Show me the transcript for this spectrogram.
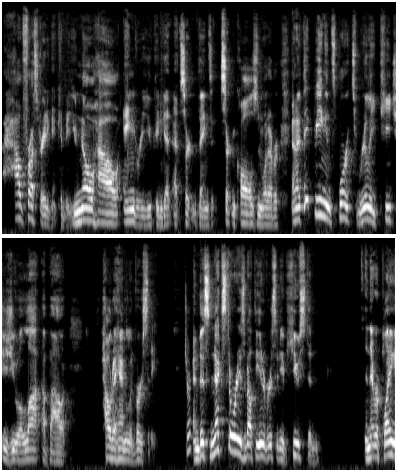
how frustrating it can be. You know how angry you can get at certain things, certain calls, and whatever. And I think being in sports really teaches you a lot about how to handle adversity. Sure. And this next story is about the University of Houston and they were playing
